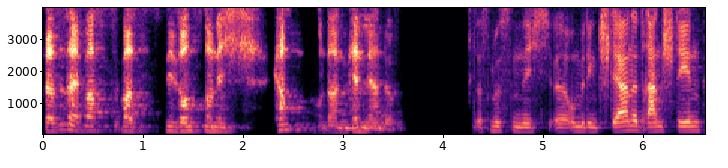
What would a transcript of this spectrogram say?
das ist halt was, was sie sonst noch nicht kannten und dann kennenlernen dürfen. Es müssen nicht äh, unbedingt Sterne dran stehen,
